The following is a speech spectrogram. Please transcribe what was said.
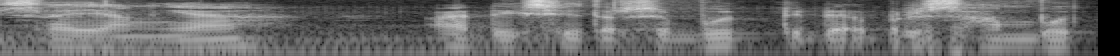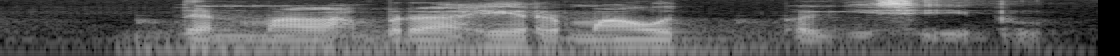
Sayangnya, adiksi tersebut tidak bersambut dan malah berakhir maut bagi si ibu.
